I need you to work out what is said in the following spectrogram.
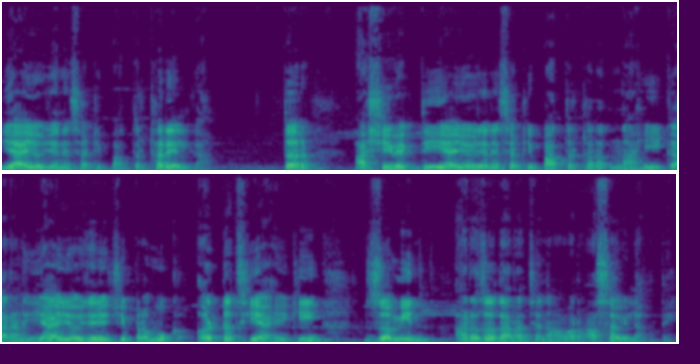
या योजनेसाठी पात्र ठरेल का? तर अशी व्यक्ती या योजनेसाठी पात्र ठरत नाही कारण या योजनेची प्रमुख अटच ही आहे की जमीन अर्जदाराच्या नावावर असावी लागते.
